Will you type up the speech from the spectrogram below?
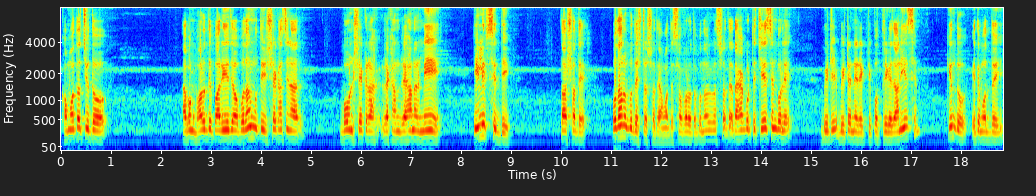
ক্ষমতাচ্যুত এবং ভারতে পালিয়ে যাওয়া প্রধানমন্ত্রী শেখ হাসিনার বোন শেখ রেখান রেহানার মেয়ে টিলিপ সিদ্দিক তার সাথে প্রধান উপদেষ্টার সাথে, আমাদের সফরত প্রধান উপদেষ্টার সাথে দেখা করতে চেয়েছেন বলে ব্রিটে- ব্রিটেনের একটি পত্রিকা জানিয়েছেন। কিন্তু ইতিমধ্যেই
